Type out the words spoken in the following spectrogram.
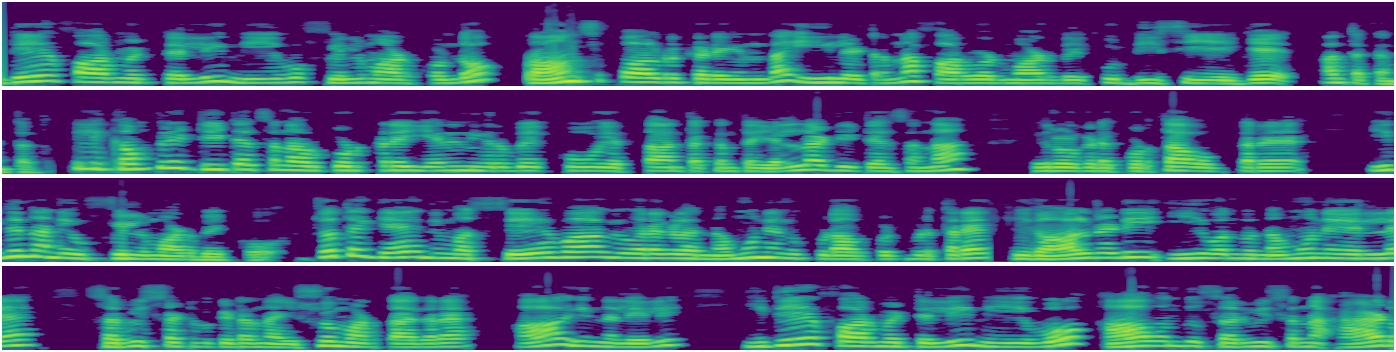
ಇದೇ ಫಾರ್ಮೆಟ್ ಅಲ್ಲಿ ನೀವು ಫಿಲ್ ಮಾಡ್ಕೊಂಡು ಪ್ರಾನ್ಸಿಪಾಲರ್ ಕಡೆಯಿಂದ ಈ ಲೆಟರ್ನ ಫಾರ್ವರ್ಡ್ ಮಾಡಬೇಕು ಡಿ ಸಿ ಎಗೆ ಅಂತಕ್ಕಂಥದ್ದು. ಇಲ್ಲಿ ಕಂಪ್ಲೀಟ್ ಡೀಟೇಲ್ಸ್ ಅನ್ನ ಅವ್ರು ಕೊಡ್ತಾರೆ. ಏನೇನ್ ಇರಬೇಕು, ಎತ್ತ ಅಂತಕ್ಕಂಥ ಎಲ್ಲಾ ಡೀಟೇಲ್ಸ್ ಅನ್ನ ಇದ್ರೊಳಗಡೆ ಕೊಡ್ತಾ ಹೋಗ್ತಾರೆ. ಇದನ್ನ ನೀವು ಫಿಲ್ ಮಾಡಬೇಕು. ಜೊತೆಗೆ ನಿಮ್ಮ ಸೇವಾ ವಿವರಗಳ ನಮೂನೆಯನ್ನು ಕೂಡ ಅವ್ರು ಕೊಟ್ಬಿಡ್ತಾರೆ. ಈಗ ಆಲ್ರೆಡಿ ಈ ಒಂದು ನಮೂನೆಯಲ್ಲೇ ಸರ್ವಿಸ್ ಸರ್ಟಿಫಿಕೇಟ್ ಅನ್ನ ಇಶ್ಯೂ ಮಾಡ್ತಾ ಇದ್ದಾರೆ ಆ ಹಿನ್ನೆಲೆಯಲ್ಲಿ ಇದೇ ಫಾರ್ಮೆಟ್ ಅಲ್ಲಿ ನೀವು ಆ ಒಂದು ಸರ್ವಿಸ್ ಅನ್ನ ಆಡ್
